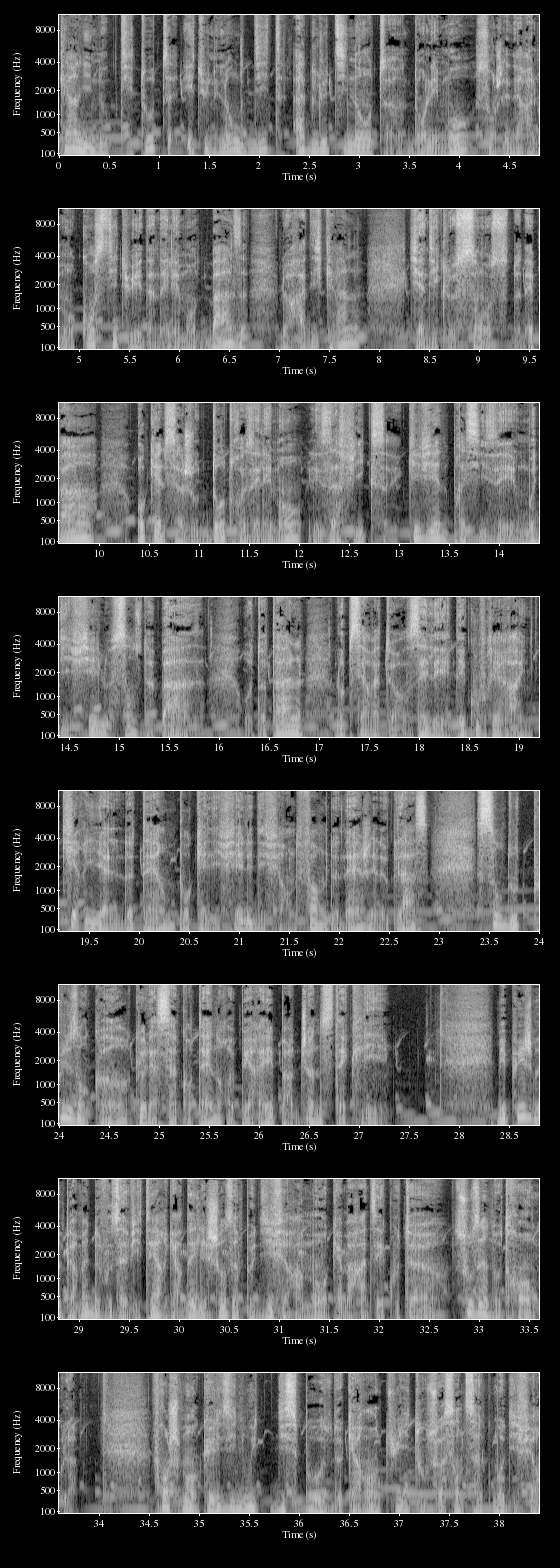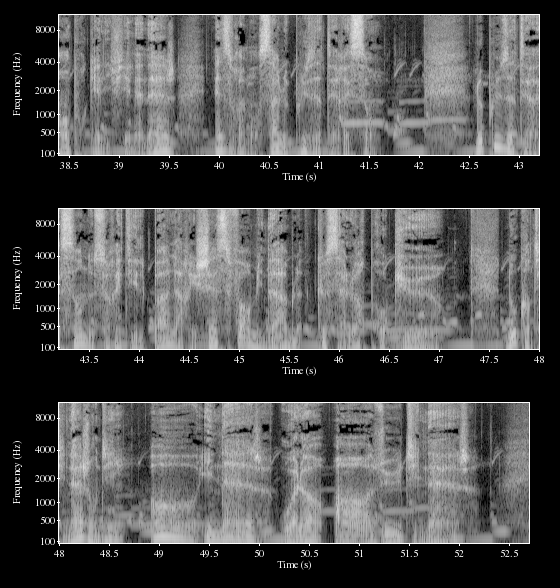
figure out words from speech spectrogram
car l'Inuktitut est une langue dite agglutinante, dont les mots sont généralement constitués d'un élément de base, le radical, qui indique le sens de départ, auquel s'ajoutent d'autres éléments, les affixes, qui viennent préciser ou modifier le sens de base. Au total, l'observateur zélé découvrira une kyrielle de termes pour qualifier les différentes formes de neige et de glace, sans doute plus encore que la cinquantaine repérée par John Steckley. Mais puis-je me permettre de vous inviter à regarder les choses un peu différemment, camarades écouteurs, sous un autre angle? Franchement, que les Inuits disposent de 48 ou 65 mots différents pour qualifier la neige, est-ce vraiment ça le plus intéressant? Le plus intéressant ne serait-il pas la richesse formidable que ça leur procure? Nous, quand il neige, on dit « Oh, il neige » ou alors « Oh, zut, il neige ».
